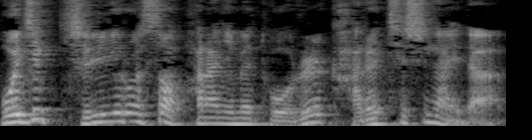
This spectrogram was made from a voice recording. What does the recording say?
오직 진리로서 하나님의 도를 가르치시나이다.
